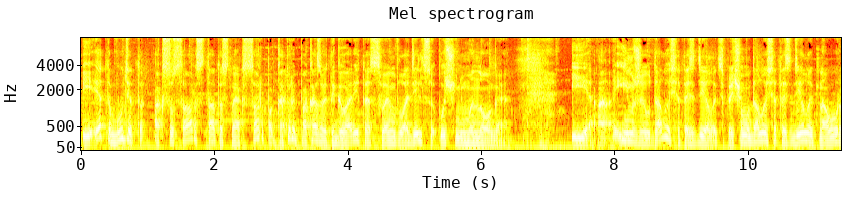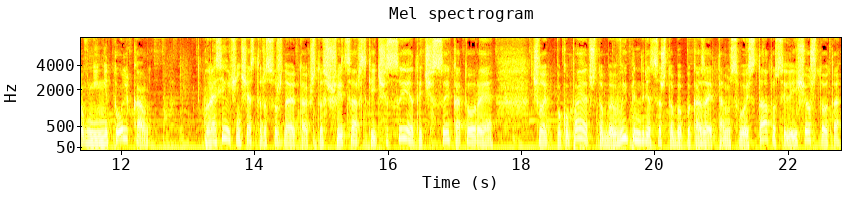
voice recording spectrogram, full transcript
И это будет аксессуар, статусный аксессуар, который показывает и говорит о своем владельце очень многое. И а, им же удалось это сделать. Причем удалось это сделать на уровне не только в России очень часто рассуждают так, что швейцарские часы – это часы, которые человек покупает, чтобы выпендриться, чтобы показать там свой статус или еще что-то.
